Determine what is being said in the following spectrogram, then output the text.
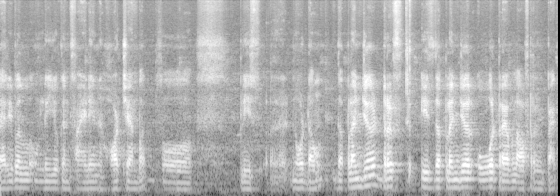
variable only you can find in hot chamber. So please uh, note down. The plunger drift is the plunger over travel after impact.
